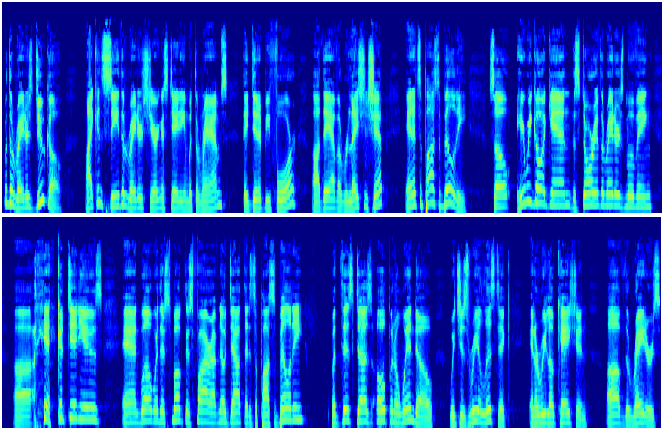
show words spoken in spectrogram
where the Raiders do go. I can see the Raiders sharing a stadium with the Rams. They did it before. Uh, they have a relationship, and it's a possibility. So here we go again. The story of the Raiders moving uh, it continues. And, well, where there's smoke, there's fire. I have no doubt that it's a possibility. But this does open a window, which is realistic in a relocation of the Raiders.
